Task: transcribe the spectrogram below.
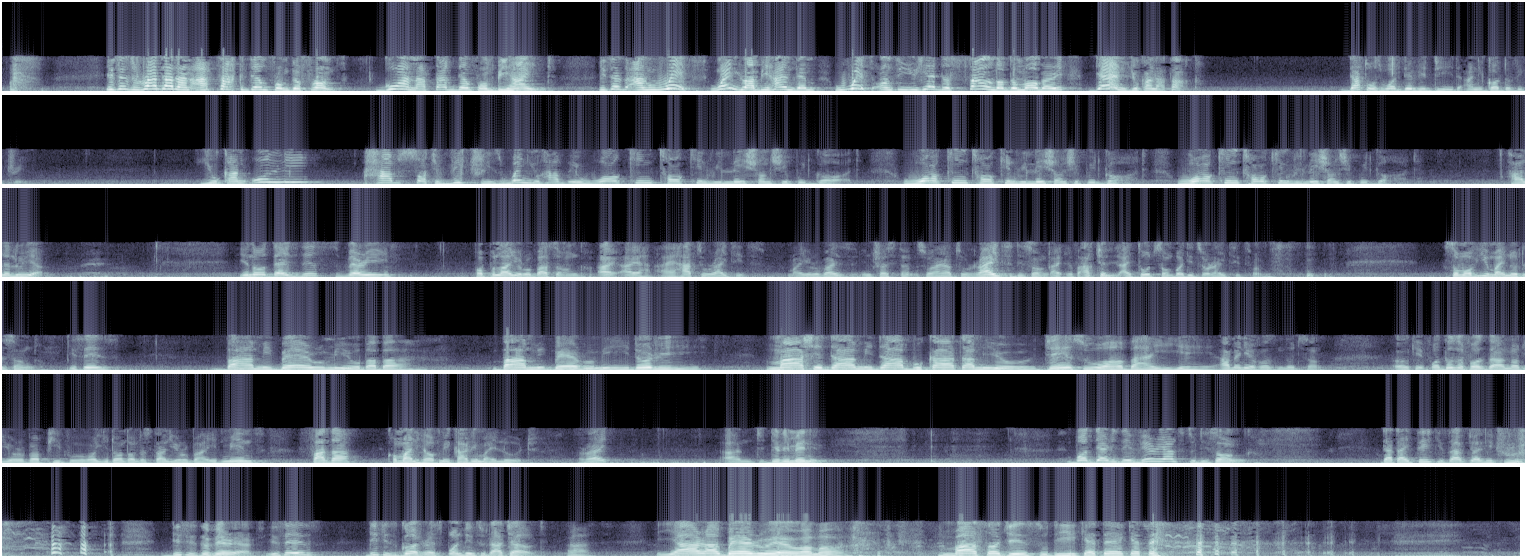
he says, rather than attack them from the front, go and attack them from behind. He says, and wait. When you are behind them, wait until you hear the sound of the mulberry, then you can attack. That was what David did, and he got the victory. You can only have such victories when you have a walking, talking relationship with God. Walking, talking relationship with God. Walking, talking relationship with God. Hallelujah. You know, there's this very popular Yoruba song. I, I, I had to write it. My Yoruba is interesting, so I had to write the song. I, actually, I told somebody to write it for me. Some of you might know the song. It says, Bá mi gbẹ́rù mi o bàbá, bá mi gbẹ́rù mi dórí, má dá mi dá bùkátà mi o, Jésù ọba iye. How many of us know the song? Okay, for those of us that are not Yoruba people or you don't understand Yoruba, it means, Father, come and help me carry my load. Right? and the remaining. But there is a variant to the song that I think is actually true. this is the variant. He says, This is God responding to that child. Ah. Yàrá gbẹ́rù ẹ̀ ọmọ, má sọ Jésù di kẹ́tẹ́kẹ́tẹ́.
